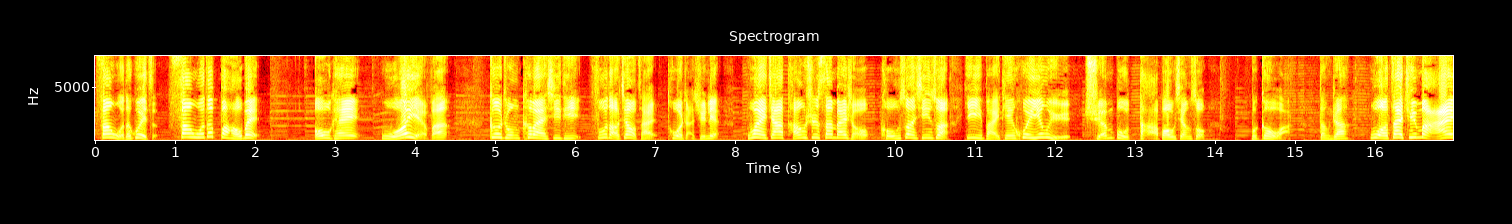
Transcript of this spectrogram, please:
翻我的柜子，翻我的宝贝。OK，我也翻。各种课外习题、辅导教材、拓展训练。外加唐诗三百首，口算心算一百天会英语，全部打包相送，不够啊！等着我再去买。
